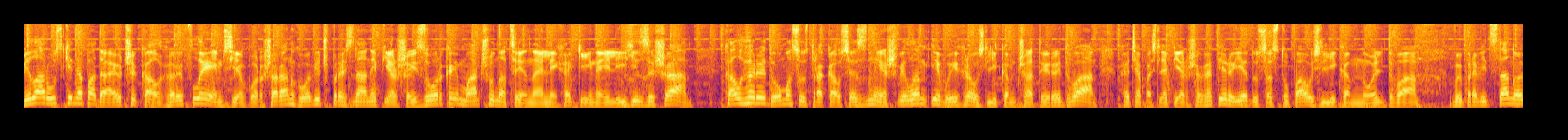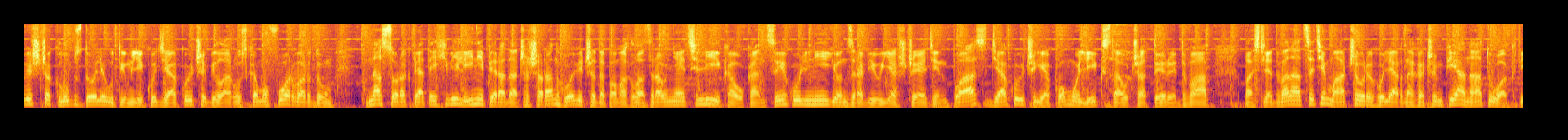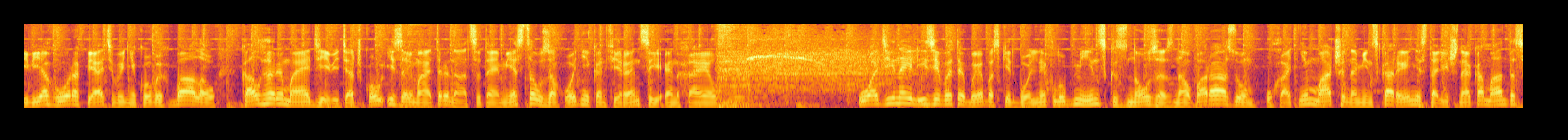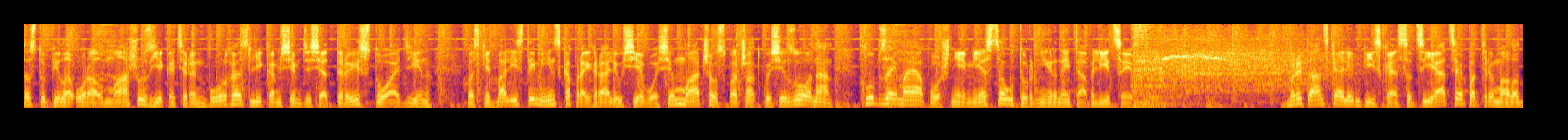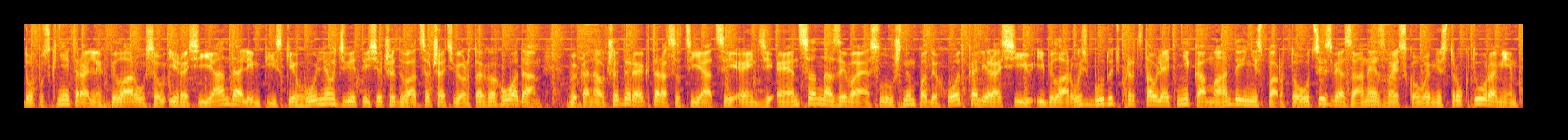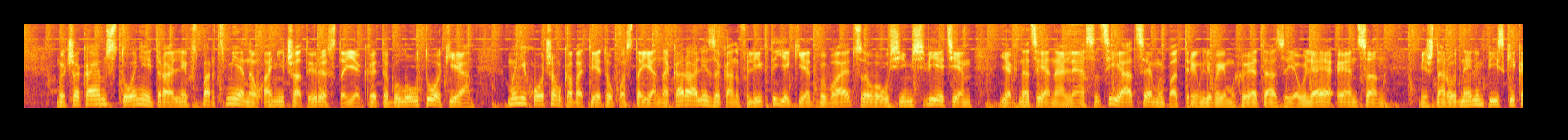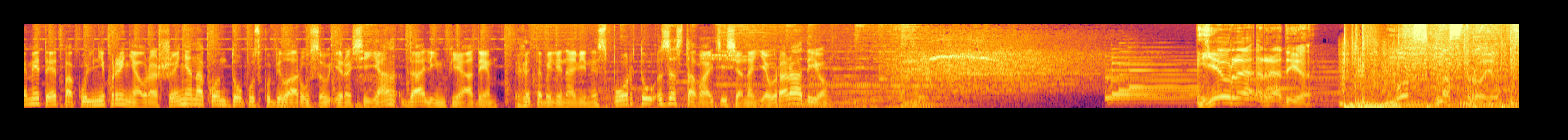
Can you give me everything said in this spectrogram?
беларускі нападаючы калгары флеймс егор шарангович прызнаны першай зоркай матчу нацыянальнай хакейнай лігі ЗША калгары дома сустракаўся з нэшвілам і выйграў з лікам 42 хаця пасля першага перыяду саступаў з лікам 02 выправіць становішча клуб здолеў у тым ліку дзякуючы беларускаму форварду. На 45 хвіліне перадача шаранговича дапамагла зраўняць ліка ў канцы гульні ён зрабіў яшчэ адзін пас дзякуючы якому лік стаў 42 пасля 12 матчаў рэгулярнага чэмпіянату у актыве гора 5 выніковых балаў. Калгары мае 9 ачкоў і займае 13 месца ў заходняй канферэнцыі НХл. У адзінай лізе ВТБ баскетбольны клуб мінск зноў зазнаў паразу. У хатнім матчы на мінскарэне сталічная каманда саступіла ўралмашу з Екатеринбурга з лікам 73-101. Баскетбалісты мінска прайгралі ўсе 8 матчаў з пачатку сезона. Клуб займае апошняе месца ў турнірнай табліцы. Брытанская алімпійская асацыяцыя падтрымала допуск нейтральных беларусаў і расіян да алімпійскіх гульняў 2024 года. Выканаўчы дырэктар асацыяцыі энди энсон называе слушным падыход калі рассію і Беларусь будуць прадстаўляць не каманды і не спартоўцы звязаныя з вайсковымі структурамі. Мы чакаем 100 нейтральных спартсменаў а не 400 як гэта было ў токія мы не хочам каб атлетаў пастаянна каралі за канфлікты якія адбываюцца ва ўсім свеце. Як нацыянальная асацыяцыя мы падтрымліваем гэта заяўляе энсон. Міжнародны алімпійскі камітэт пакуль не прыняў рашэння наконт допуску беларусаў і расіян да алімпіяды гэта былі навіны спорту. Заставайцеся на еўрарадыё еўрарадыё моц настрою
